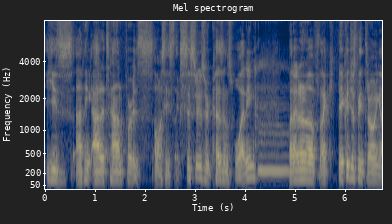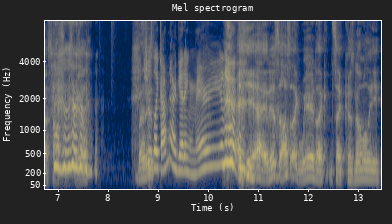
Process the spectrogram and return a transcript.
he's, I think, out of town for his, I want to say, his, like sister's or cousin's wedding. Oh. But I don't know if like they could just be throwing us off the trail. But it She was like, I'm not getting married. yeah, it is also like weird. Like it's like because normally,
